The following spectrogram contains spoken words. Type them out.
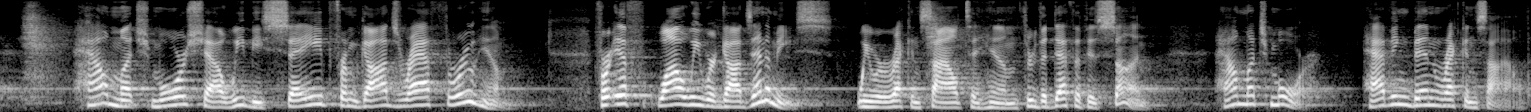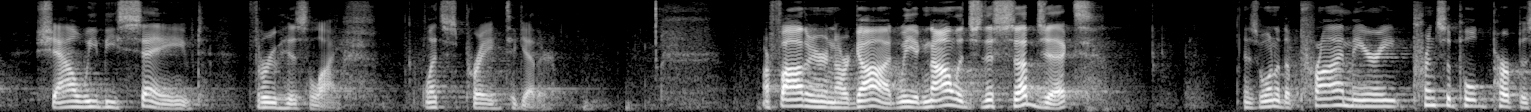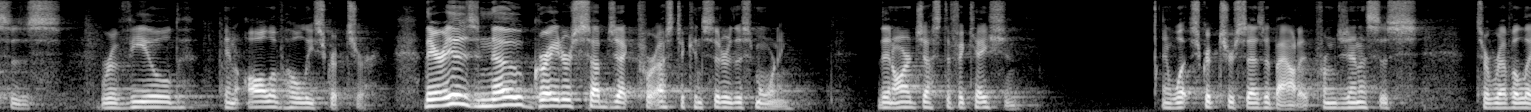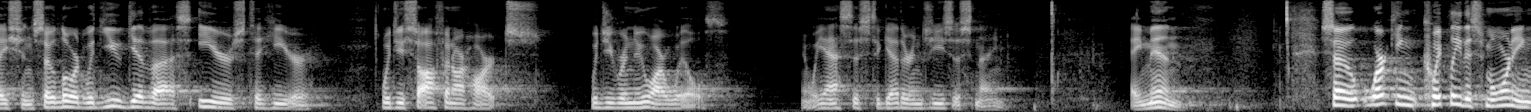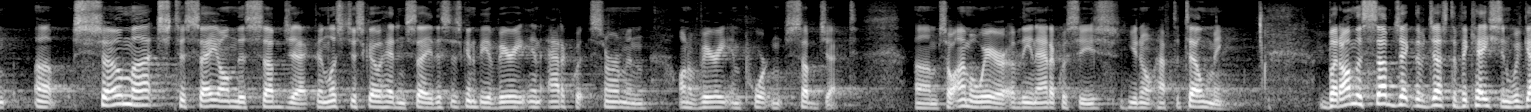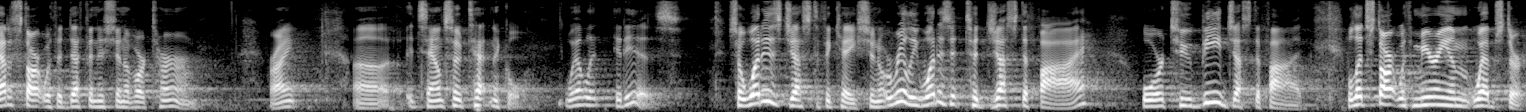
how much more shall we be saved from God's wrath through him? For if, while we were God's enemies, we were reconciled to him through the death of his Son, how much more, having been reconciled, shall we be saved through his life? Let's pray together. Our Father and our God, we acknowledge this subject is one of the primary principled purposes revealed in all of Holy Scripture. There is no greater subject for us to consider this morning than our justification and what Scripture says about it from Genesis to Revelation. So, Lord, would you give us ears to hear? Would you soften our hearts? Would you renew our wills? And we ask this together in Jesus' name. Amen. So, working quickly this morning, uh, so much to say on this subject, and let's just go ahead and say this is going to be a very inadequate sermon on a very important subject. Um, so, I'm aware of the inadequacies. You don't have to tell me. But on the subject of justification, we've got to start with a definition of our term, right? Uh, it sounds so technical. Well, it, it is. So, what is justification? Or really, what is it to justify or to be justified? Well, let's start with Merriam Webster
